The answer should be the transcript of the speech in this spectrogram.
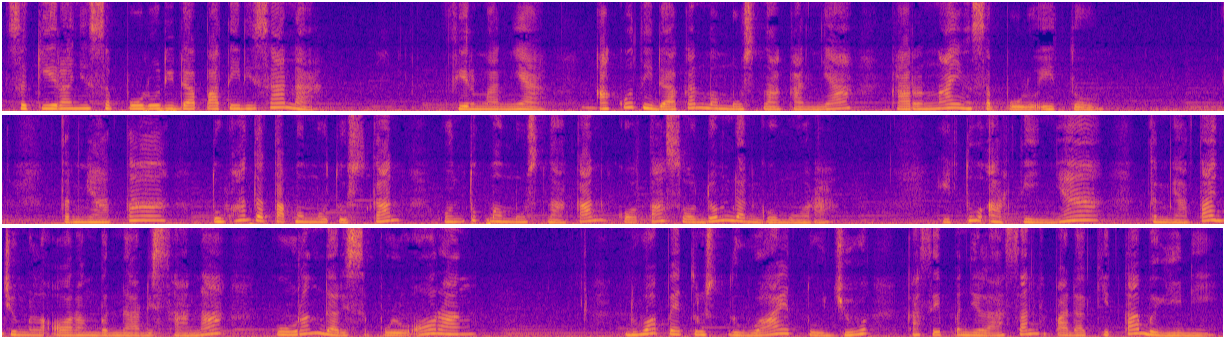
sekiranya sepuluh didapati di sana. Firmannya, aku tidak akan memusnahkannya karena yang sepuluh itu. Ternyata Tuhan tetap memutuskan untuk memusnahkan kota Sodom dan Gomora. Itu artinya ternyata jumlah orang benar di sana kurang dari 10 orang. 2 Petrus 2 ayat 7 kasih penjelasan kepada kita begini.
